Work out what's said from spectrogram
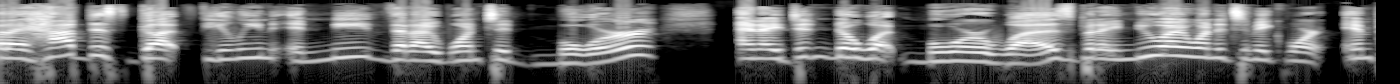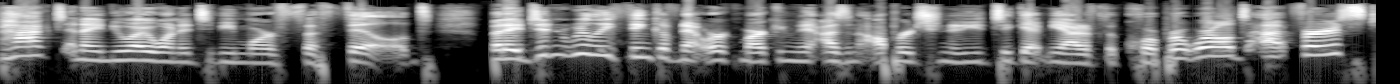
but I had this gut feeling in me that I wanted more and I didn't know what more was, but I knew I wanted to make more impact and I knew I wanted to be more fulfilled. But I didn't really think of network marketing as an opportunity to get me out of the corporate world at first.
